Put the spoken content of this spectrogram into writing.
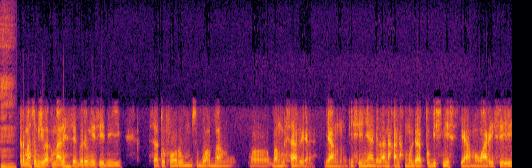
Hmm. Termasuk juga kemarin saya baru ngisi di satu forum sebuah bank uh, bank besar ya, yang isinya adalah anak-anak muda pebisnis yang mewarisi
